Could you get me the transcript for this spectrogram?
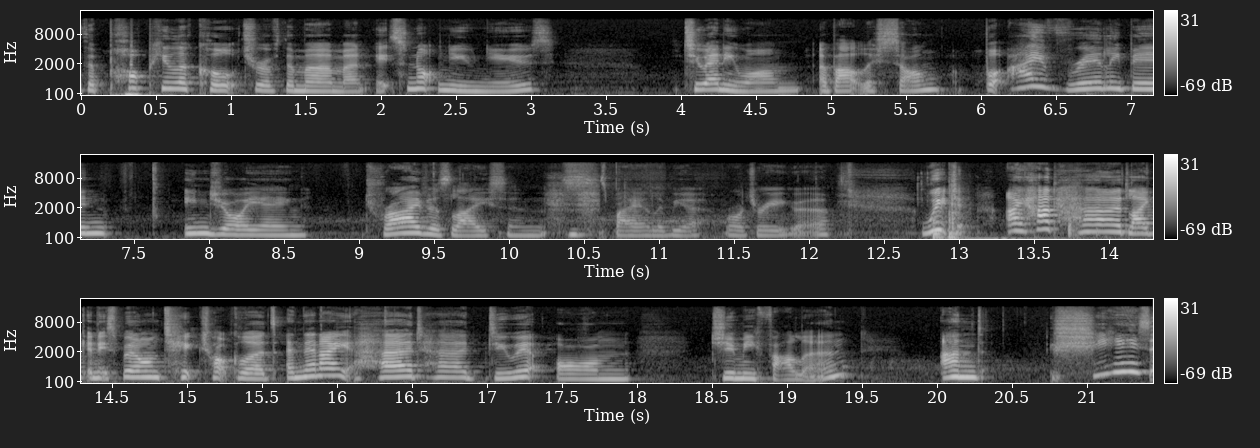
the popular culture of the moment. It's not new news to anyone about this song, but I've really been enjoying Driver's License by Olivia Rodrigo, which I had heard like, and it's been on TikTok loads, and then I heard her do it on Jimmy Fallon, and she's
